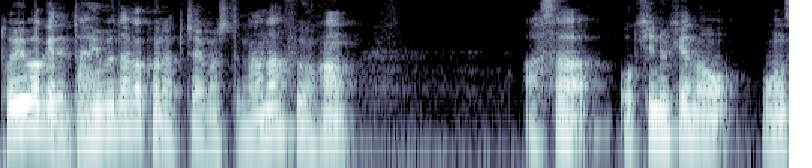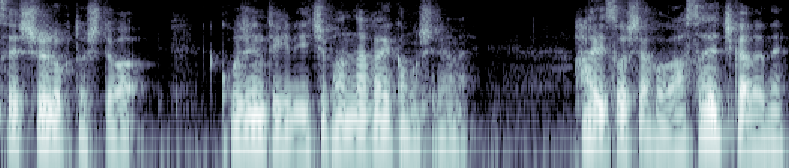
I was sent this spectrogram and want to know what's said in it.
というわけで、だいぶ長くなっちゃいました。7分半。朝、起き抜けの音声収録としては、個人的に一番長いかもしれない。はい、そしてこの朝一からね、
